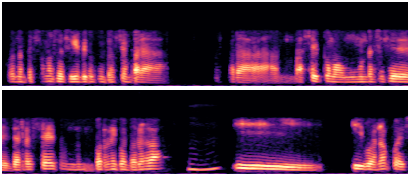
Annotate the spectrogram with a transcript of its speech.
cuando empezamos la siguiente concentración para pues, para hacer como una especie de, reset, un borrón y cuenta nueva. y, y bueno, pues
